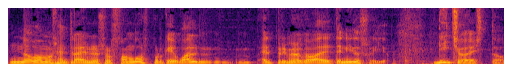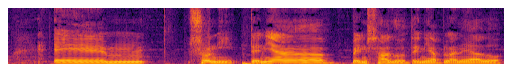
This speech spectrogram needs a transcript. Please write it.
no vamos a entrar en esos fangos porque igual el primero que va detenido soy yo. Dicho esto, em, Sony tenía pensado, tenía planeado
